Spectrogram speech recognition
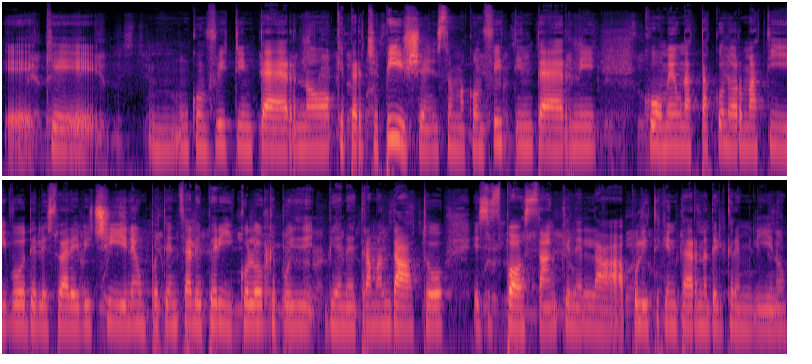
eh, che Mm, un conflitto interno che percepisce insomma conflitti interni come un attacco normativo delle sue aree vicine, un potenziale pericolo che poi viene tramandato e si sposta anche nella politica interna del Cremlino.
